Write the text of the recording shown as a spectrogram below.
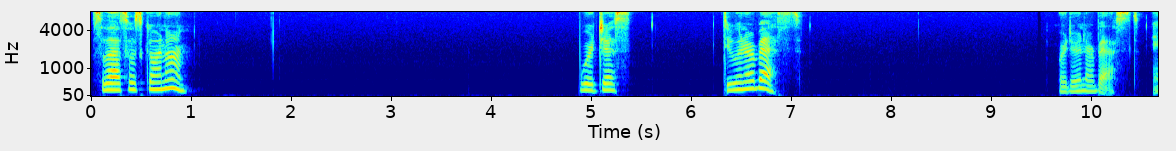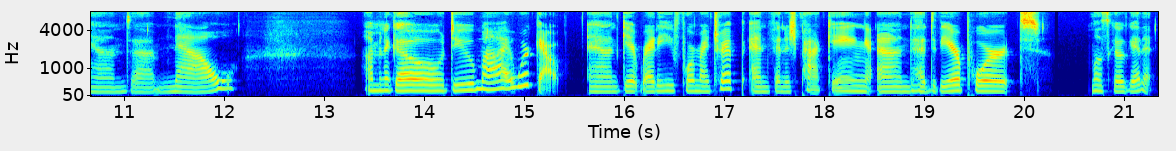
So that's what's going on. We're just doing our best. We're doing our best. And um, now I'm going to go do my workout and get ready for my trip and finish packing and head to the airport. Let's go get it.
